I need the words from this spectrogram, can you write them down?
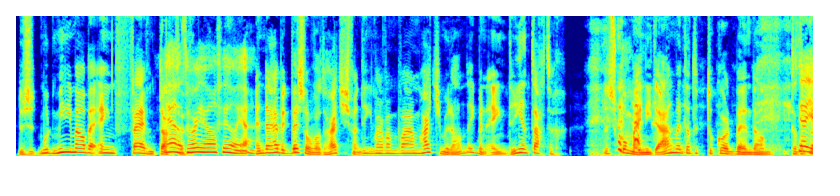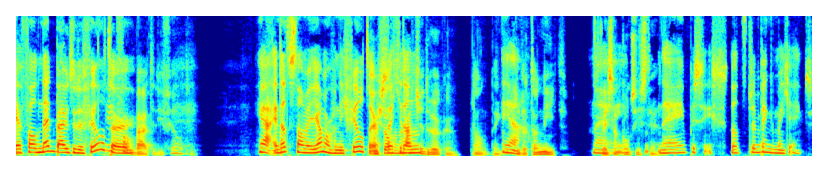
dus het moet minimaal bij 1,85. Ja, dat hoor je wel veel, ja. En daar heb ik best wel wat hartjes van. Ik Denk, waarom, waarom hart je me dan? Ik ben 1,83. Dus kom mij niet aan met dat ik tekort ben dan. Dat Ja, jij valt net buiten de ik val filter. buiten die filter. Ja, en dat is dan weer jammer van die Maar filters. toch Dat een je dan. drukken. Dan denk ik, Ja. doe dat dan niet. Nee, Wees dan consistent. nee, precies. Dat, daar ben ik het met je eens.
